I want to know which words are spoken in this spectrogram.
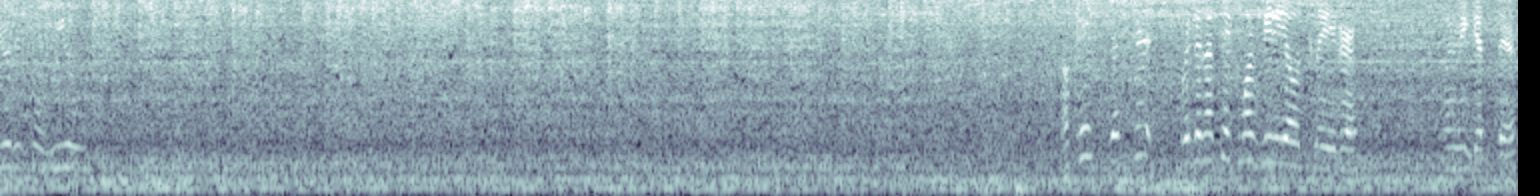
Beautiful view. Okay, that's it. We're gonna take more videos later when we get there.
